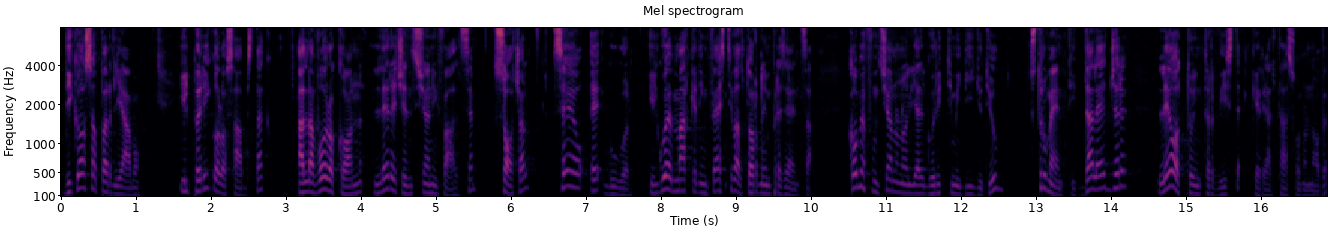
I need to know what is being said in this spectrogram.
Di cosa parliamo? Il pericolo Substack al lavoro con le recensioni false, social, SEO e Google. Il Web Marketing Festival torna in presenza. Come funzionano gli algoritmi di YouTube? Strumenti da leggere, le 8 interviste, che in realtà sono 9.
